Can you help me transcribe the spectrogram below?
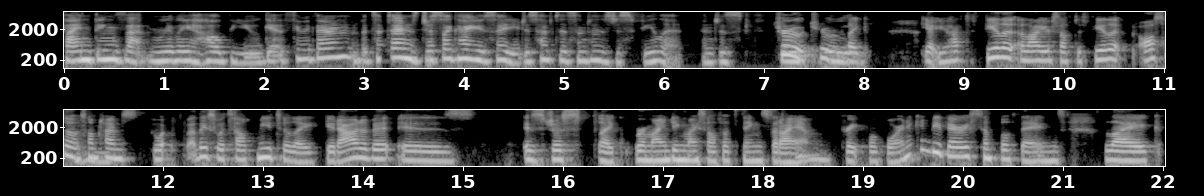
find things that really help you get through them but sometimes just like how you said you just have to sometimes just feel it and just true true like yeah you have to feel it allow yourself to feel it but also mm-hmm. sometimes what at least what's helped me to like get out of it is is just like reminding myself of things that I am grateful for. And it can be very simple things like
